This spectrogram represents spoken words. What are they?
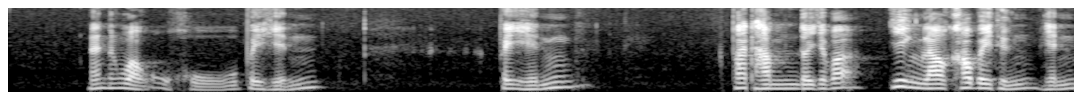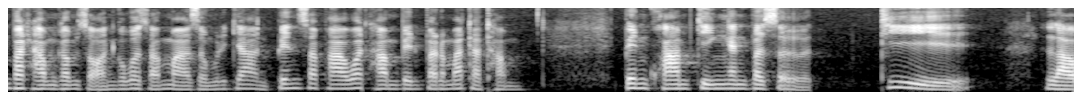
ๆ นั้นถึงบอกโอ้โหไปเห็น ไปเห็นพระธรรมโดยเฉพาะยิ่งเราเข้าไปถึงเห็นพระธรรมคำสอนของพระสัมมาสัมพุทธเจ้าเป็นสภาวธรรมเป็นปรมัตถธรรม เป็นความจริงอันประเสริฐที่เรา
